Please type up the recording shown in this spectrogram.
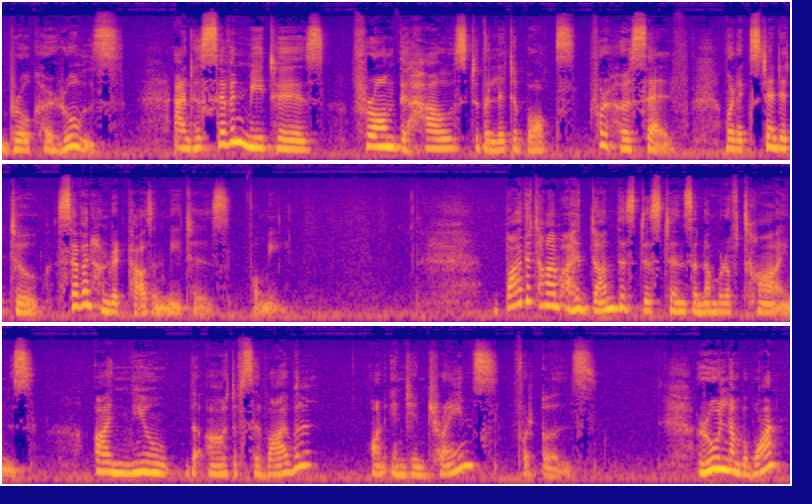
broke her rules, and her seven meters from the house to the litter box for herself were extended to 700,000 meters for me. By the time I had done this distance a number of times, I knew the art of survival on Indian trains for girls. Rule number one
